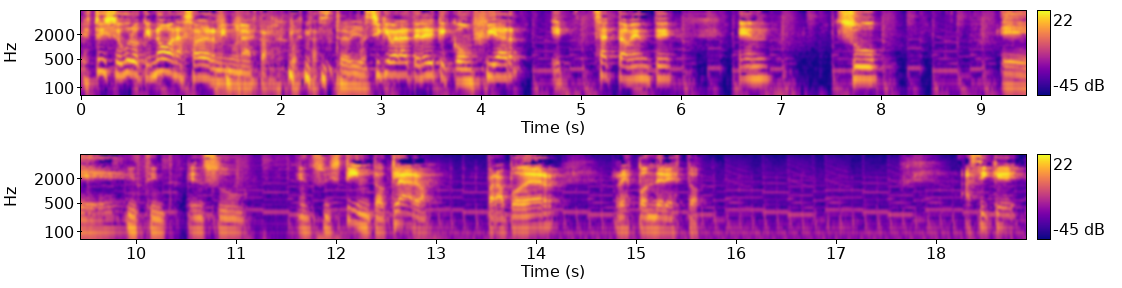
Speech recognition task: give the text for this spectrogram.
estoy seguro que no van a saber ninguna de estas respuestas. Está bien. Así que van a tener que confiar exactamente en su. eh, Instinto. en su. en su instinto, claro. Para poder responder esto. Así que.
